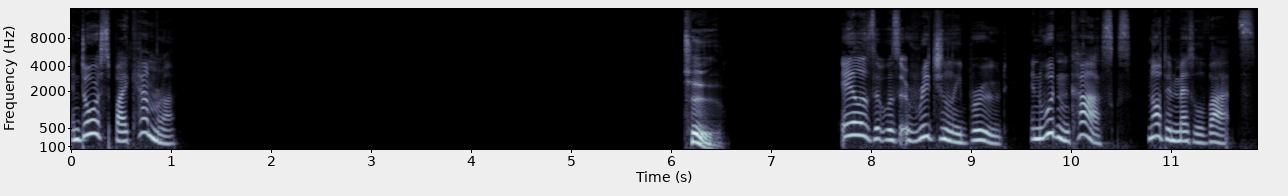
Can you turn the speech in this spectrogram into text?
endorsed by CAMRA. 2, Ale as it was originally brewed, in wooden casks, not in metal vats.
